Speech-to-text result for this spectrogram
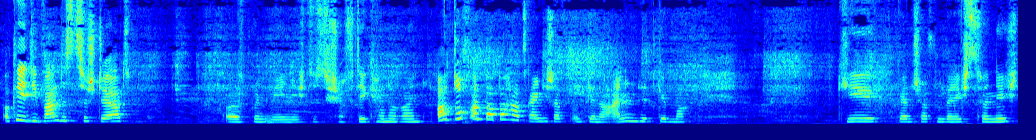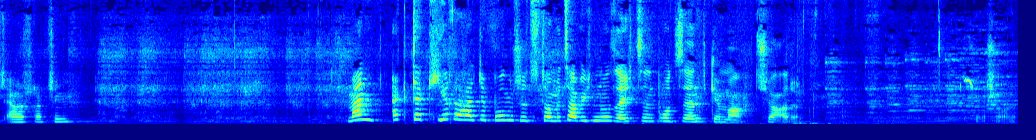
Okay, die Wand ist zerstört. Aber das bringt mir nichts. Das schafft eh keiner rein. Ah, doch, ein Papa hat es reingeschafft und genau einen Hit gemacht. Okay, ganz schaffen werde ich es zwar nicht, aber trotzdem. Mann, attackiere halt den Bogenschützturm. Jetzt habe ich nur 16% gemacht. Schade. Sehr schade.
